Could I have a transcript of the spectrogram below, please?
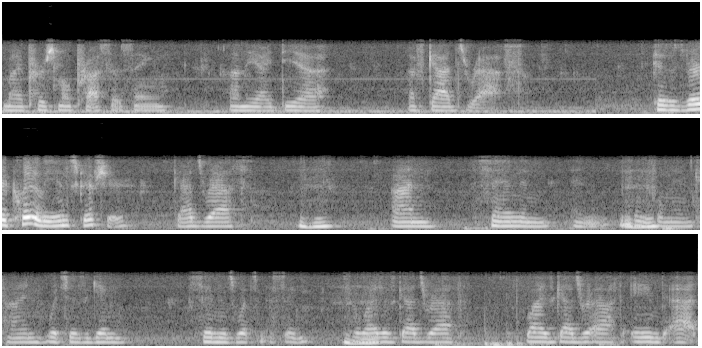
my personal processing on the idea of God's wrath. Because it's very clearly in Scripture, God's wrath Mm-hmm. on sin and, and Mhm. sinful mankind, which is again, sin is what's missing. So Mm-hmm. why does God's wrath, why is God's wrath aimed at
